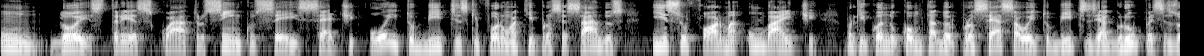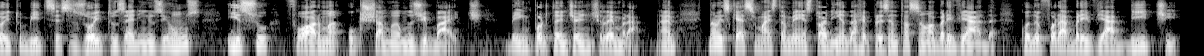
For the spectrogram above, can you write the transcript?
1, 2, 3, 4, 5, 6, 7, 8 bits que foram aqui processados, isso forma um byte. Porque quando o computador processa 8 bits e agrupa esses 8 bits, esses 8 zerinhos e uns, isso forma o que chamamos de byte. Bem importante a gente lembrar. Né? Não esquece mais também a historinha da representação abreviada. Quando eu for abreviar bit,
